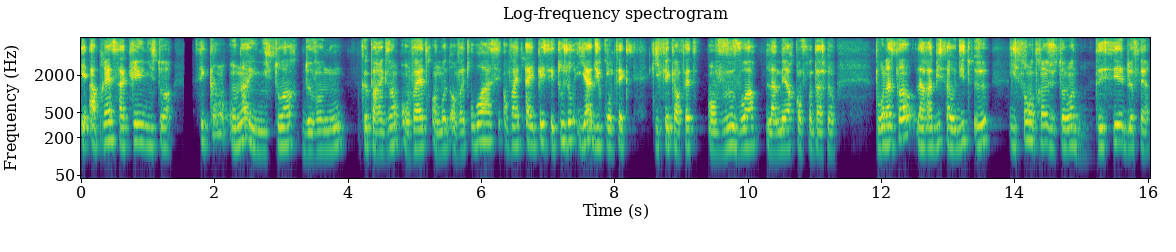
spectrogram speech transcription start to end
et après ça crée une histoire. C'est quand on a une histoire devant nous que par exemple on va être en mode on va être ouah, on va être hypé, c'est toujours il y a du contexte qui fait qu'en fait, on veut voir la meilleure confrontation. Pour l'instant, l'Arabie Saoudite, eux, ils sont en train justement d'essayer de le faire.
